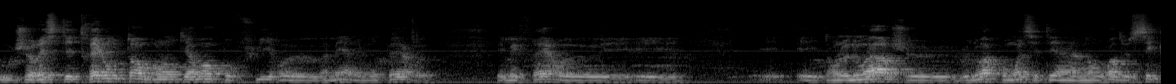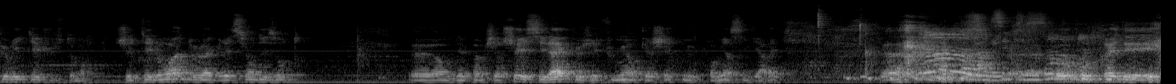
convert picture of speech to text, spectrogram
où, je restais très longtemps volontairement pour fuir euh, ma mère et mon père euh, et mes frères, et, dans le noir, le noir pour moi c'était un endroit de sécurité justement. J'étais loin de l'agression des autres. on ne venait pas me chercher, et c'est là que j'ai fumé en cachette mes premières cigarettes. Euh, ah, auprès des,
